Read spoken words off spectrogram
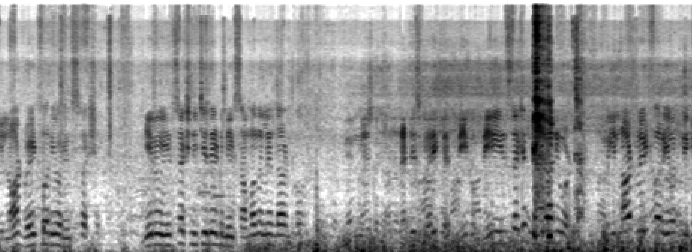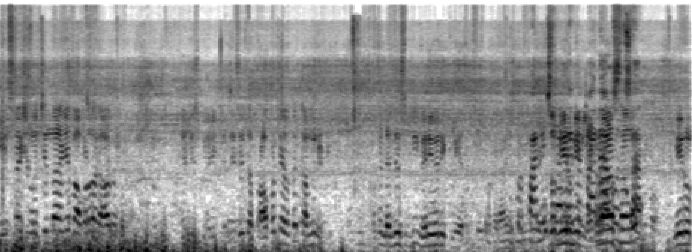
Will not wait for your instruction మీరు ఇన్స్ట్రక్షన్ ఇచ్చేది ఏంటి మీకు సంబంధం లేని దాంట్లో. ఈస్ వెరీ క్లియర్ మీకు మీ ఇన్స్ట్రక్షన్ మీకు రానివ్వండి. Will not wait for your మీకు ఇన్స్ట్రక్షన్ వచ్చిందా అని చెప్పి అప్పటిదాకా కాదు let is very clear this is the property of the community okay let this be very very clear so మీరు మీకు లెటర్ రాస్తాము. మీరు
